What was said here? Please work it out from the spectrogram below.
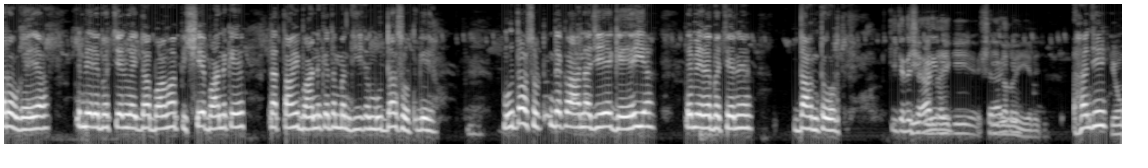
ਘਰੋਂ ਗਏ ਆ ਤੇ ਮੇਰੇ ਬੱਚੇ ਨੂੰ ਏਦਾਂ ਬਾਹਾਂ ਪਿੱਛੇ ਬੰਨ ਕੇ ਲੱਤਾਂ ਵੀ ਬੰਨ ਕੇ ਤੇ ਮੰਜੀ ਤੇ ਮੁੱਦਾ ਸੁੱਟ ਗਏ। ਮੁੱਦਾ ਸੁੱਟਣ ਦੇ ਕਾਰਨ ਅਜੇ ਇਹ ਗਏ ਹੀ ਆ ਤੇ ਮੇਰੇ ਬੱਚੇ ਨੇ ਦਮ ਤੋੜ ਦਿੱਤੇ। ਕੀ ਕਹਿੰਦੇ ਸ਼ਾਹ ਕੀ ਕਿ ਗੱਲ ਹੋਈ ਇਹਦੇ ਚ? ਹਾਂਜੀ ਕਿਉਂ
